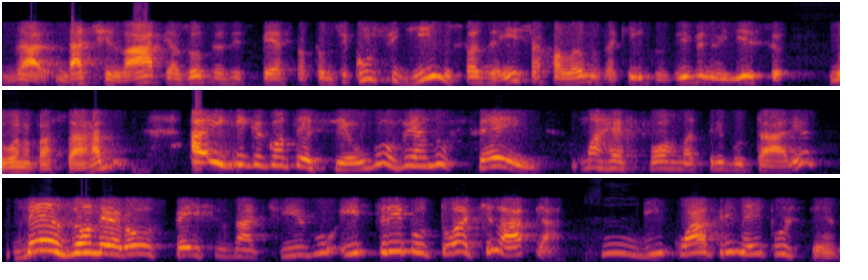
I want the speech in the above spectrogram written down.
da, da tilápia e as outras espécies para produzir. Conseguimos fazer isso, já falamos aqui, inclusive, no início do ano passado. Aí o que, que aconteceu? O governo fez uma reforma tributária, desonerou os peixes nativos e tributou a tilápia hum. em 4,5%.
